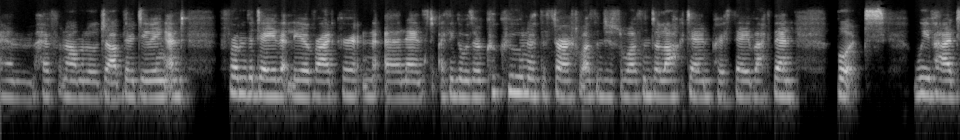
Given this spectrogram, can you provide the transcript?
um, how phenomenal a job they're doing. And from the day that Leo Varadkar announced, I think it was our cocoon at the start, wasn't it? It wasn't a lockdown per se back then, but we've had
